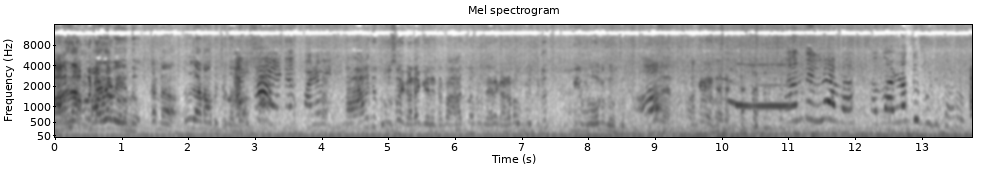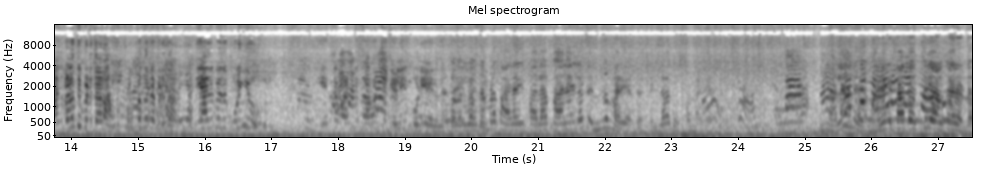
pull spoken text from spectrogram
മഴ മഴ പെയ്യുന്നു. കണ്ടാ? ഇത് കാണാൻ പറ്റുന്നുണ്ടോ നാലഞ്ച് ദിവസമായി കടയിൽ കയറിയിട്ട് അപ്പൊ ആദ്യം നമ്മൾ നേരെ കടയുടെ മുമ്പിൽ വെച്ചിട്ട് ഈ വ്ളോഗ് നിർത്തും. അങ്ങനെയാണ്. വെള്ളത്തിൽ പിടുത്താടാ ഇപ്പൊ തന്നെ പിടുത്താം. നീ അതിപ്പോ കുളിക്കൂ. കുളിക്കുവോ എന്റെ വണ്ടി നിറച്ച് ചെളിയും പൊടിയായിരുന്നു. നമ്മുടെ പാലായി പാലാ പാലായിലോട്ട് എന്നും മഴയുണ്ട്. എല്ലാ ദിവസവും മഴയുണ്ട് നല്ലതല്ലേ? മഴ കിട്ടാത്ത ഒത്തിരി ആൾക്കാരുണ്ട്.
